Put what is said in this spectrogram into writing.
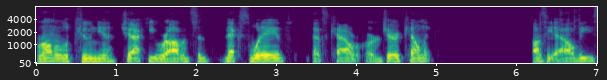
Ronald Acuna, Jackie Robinson, Next Wave, that's Cal or Jarred Kelenic, Ozzie Albies.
